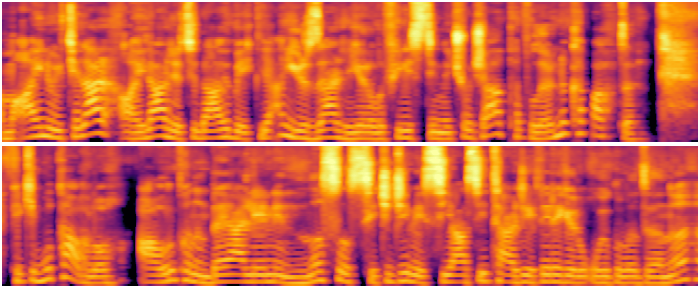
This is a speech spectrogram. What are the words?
Ama aynı ülkeler aylarca tedavi bekleyen yüzlerce yaralı Filistinli çocuğa kapılarını kapattı. Peki bu tablo Avrupa'nın değerlerini nasıl seçici ve siyasi tercihlere göre uyguladığını,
